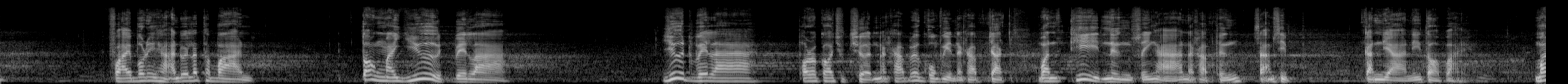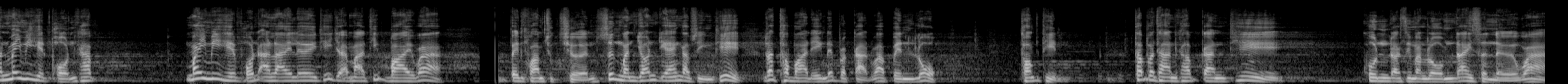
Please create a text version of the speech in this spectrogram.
ฝ่ายบริหารโดยรัฐบาล ต้องมายืดเวลา ยืดเวลาพรกฉุกเฉินนะครับ เรื่องโควิดนะครับ จากวันที่หนึ่งสิงหานะครับถึง 30 กันยานี้ต่อไป มันไม่มีเหตุผลครับ ไม่มีเหตุผลอะไรเลยที่จะมาอธิบายว่าเป็นความฉุกเฉิน ซึ่งมันย้อนแย้งกับสิ่งที่รัฐบาลเองได้ประกาศว่าเป็นโรคท้องถิ่นท่านประธานครับการที่คุณรังสิมันโรมได้เสนอว่า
